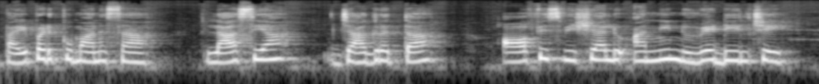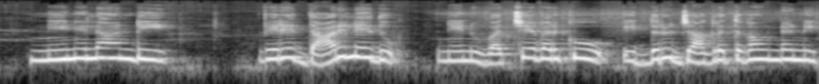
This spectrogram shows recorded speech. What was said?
భయపడకు మానస. లాసియా జాగ్రత్త. ఆఫీస్ విషయాలు అన్నీ నువ్వే డీల్ చేయి. నేనెలా అండి? వేరే దారి లేదు. నేను వచ్చే వరకు ఇద్దరు జాగ్రత్తగా ఉండండి.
